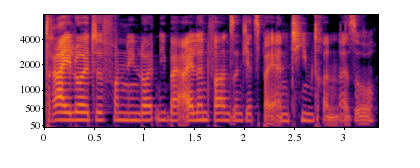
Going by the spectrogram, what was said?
drei Leute von den Leuten, die bei Island waren, sind jetzt bei einem Team drin. Also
